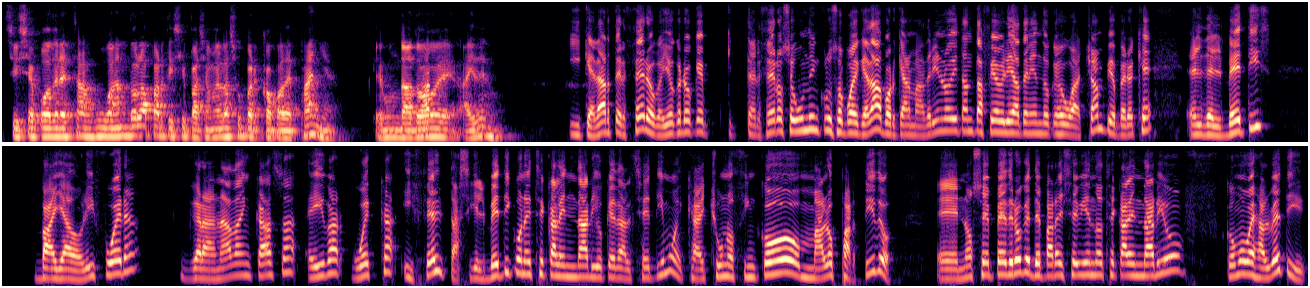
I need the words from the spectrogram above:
sí se podrá estar jugando la participación en la Supercopa de España, que es un dato, eh, ahí dejo y quedar tercero, que yo creo que tercero segundo incluso puede quedar, porque al Madrid no doy tanta fiabilidad teniendo que jugar Champions, pero es que el del Betis, Valladolid fuera, Granada en casa, Eibar, Huesca y Celta. Si el Betis con este calendario queda al séptimo, es que ha hecho unos cinco malos partidos. Eh, no sé, Pedro, ¿qué te parece viendo este calendario? ¿Cómo ves al Betis?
